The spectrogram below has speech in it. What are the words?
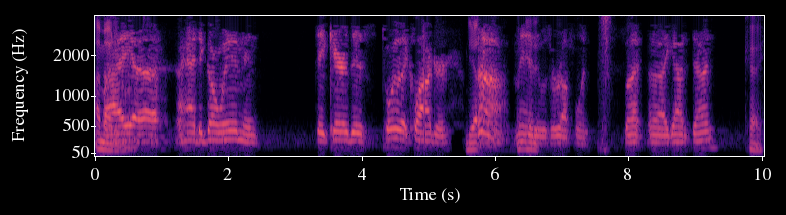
I might. I interrupt. uh, I had to go in and take care of this toilet clogger. Yep. Ah, I man, it. it. was a rough one, but uh, I got it done. okay.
